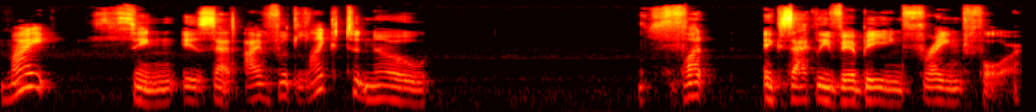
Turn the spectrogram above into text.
my thing is that I would like to know what exactly they're being framed for.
